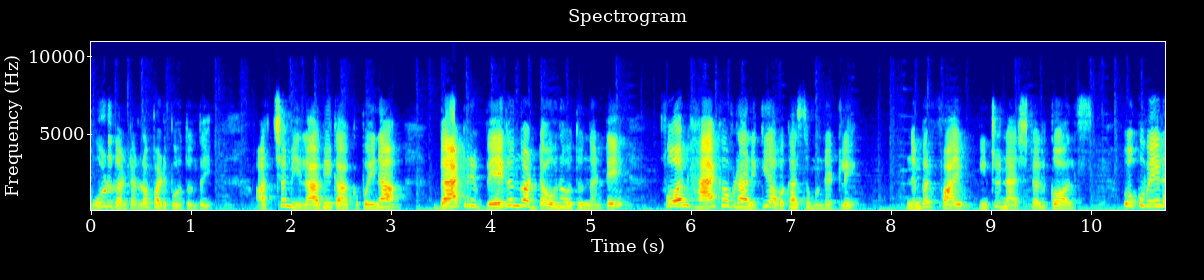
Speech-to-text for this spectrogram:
మూడు గంటల్లో పడిపోతుంది. అచ్చం ఇలాగే కాకపోయినా బ్యాటరీ వేగంగా డౌన్ అవుతుందంటే ఫోన్ హ్యాక్ అవ్వడానికి అవకాశం ఉన్నట్లే. Number five international calls. ఒకవేళ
